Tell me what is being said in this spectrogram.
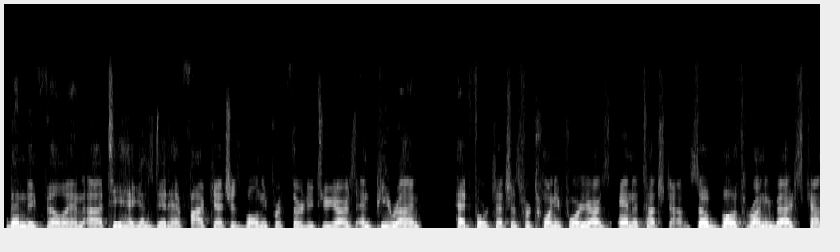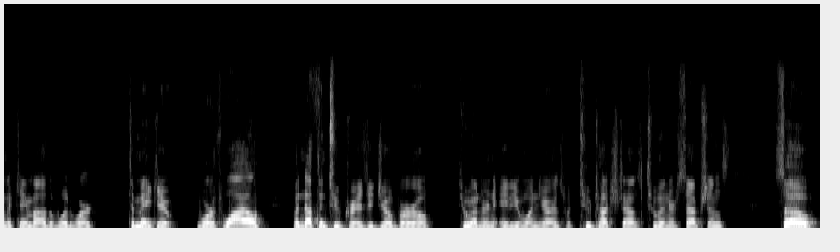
then they fill in. Uh, Tee Higgins did have five catches, but only for 32 yards. And Perine had four catches for 24 yards and a touchdown. So both running backs kind of came out of the woodwork to make it worthwhile, but nothing too crazy. Joe Burrow, 281 yards with two touchdowns, two interceptions. So,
